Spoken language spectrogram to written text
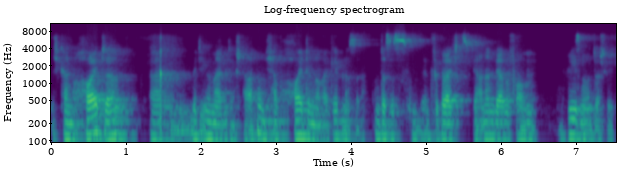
ich kann heute äh, mit E-Mail-Marketing starten und ich habe heute noch Ergebnisse. Und das ist im Vergleich zu den anderen Werbeformen ein Riesenunterschied.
